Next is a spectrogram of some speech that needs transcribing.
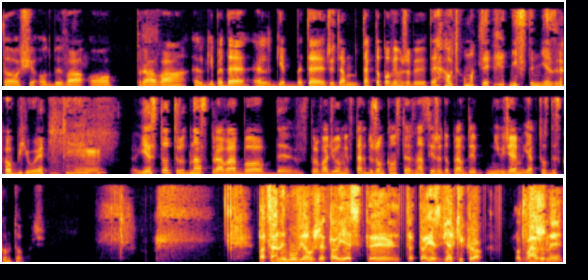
to się odbywa o prawa LGBT, LGBT, czy tam tak to powiem, żeby te automaty nic z tym nie zrobiły. Mhm. Jest to trudna sprawa, bo e, wprowadziło mnie w tak dużą konsternację, że doprawdy nie wiedziałem, jak to zdyskontować. Pacany mówią, że to jest, e, to, to jest wielki krok odważny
